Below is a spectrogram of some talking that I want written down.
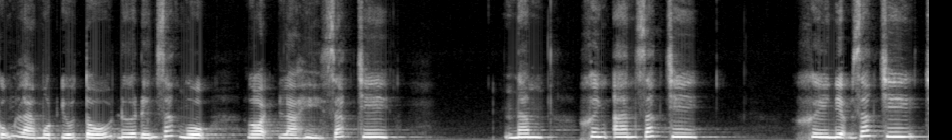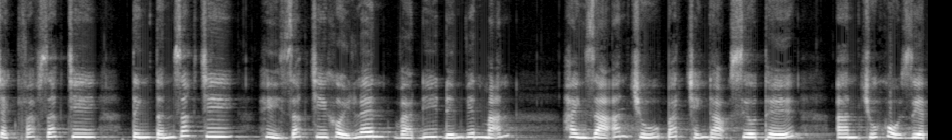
cũng là một yếu tố đưa đến giác ngộ, gọi là hỷ giác chi. năm Khinh an giác chi khi niệm giác chi, trạch pháp giác chi, tinh tấn giác chi, hỷ giác chi khởi lên và đi đến viên mãn, hành giả an trú bát chánh đạo siêu thế, an trú khổ diệt,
